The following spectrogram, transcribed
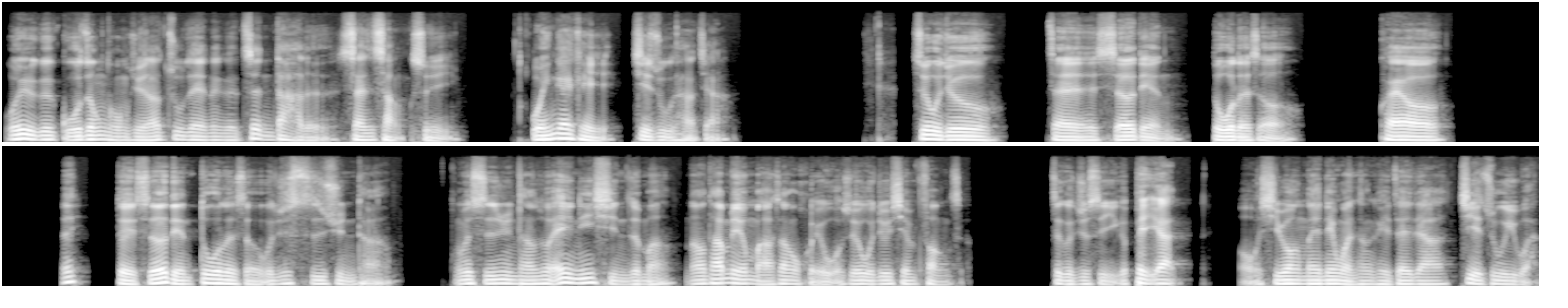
我有一个国中同学，他住在那个正大的山上，所以我应该可以借住他家。所以我就。在十二点多的时候，快要，哎，对，十二点多的时候，我就私讯他，我就私讯他说：“哎，你醒着吗？”然后他没有马上回我，所以我就先放着。这个就是一个备案哦，希望那天晚上可以在家借住一晚。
